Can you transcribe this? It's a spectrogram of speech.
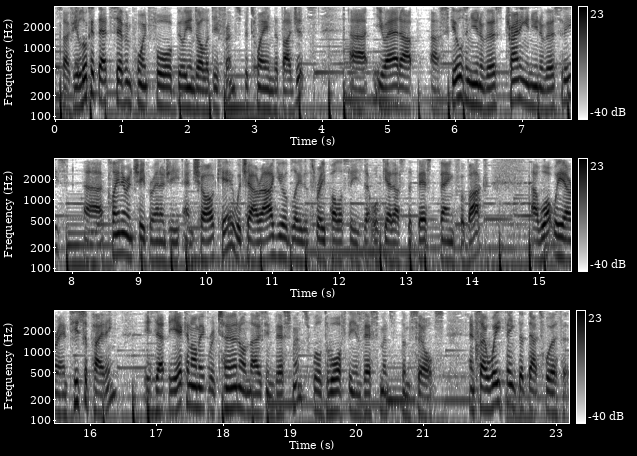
So if you look at that $7.4 billion difference between the budgets, uh, you add up uh, skills and univers- training in universities, uh, cleaner and cheaper energy, and childcare, which are arguably the three policies that will get us the best bang for buck. Uh, what we are anticipating is that the economic return on those investments will dwarf the investments themselves. And so we think that that's worth it.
